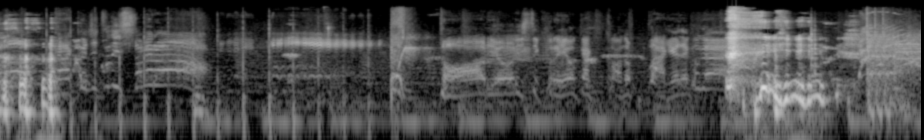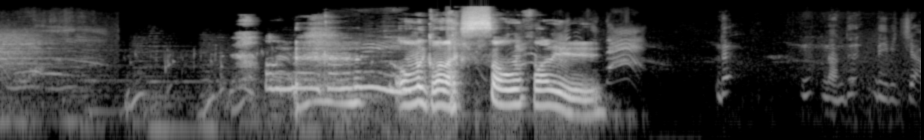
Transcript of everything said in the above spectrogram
よ oh got away. Oh my god, that's so funny. なんでビビちゃん。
